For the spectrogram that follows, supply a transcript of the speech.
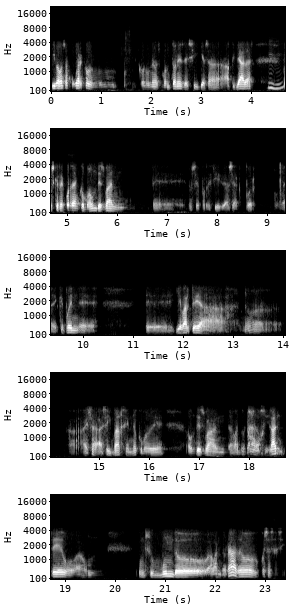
y vamos a jugar con, con unos montones de sillas apiladas, pues que recuerdan como a un desván, eh, no sé por decir, o sea, por, eh, que pueden eh, llevarte a, ¿no? a, esa, a esa imagen, ¿no? Como de a un desván abandonado, gigante, o a un, un submundo abandonado, cosas así.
